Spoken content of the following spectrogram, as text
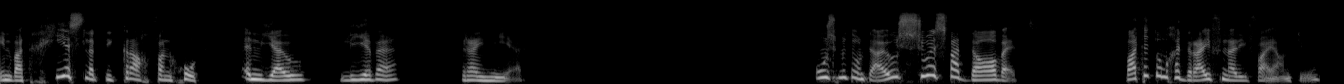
en wat geestelik die krag van God in jou lewe dreineer. Ons moet onthou soos wat Dawid wat het hom gedryf na die vyand toe?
